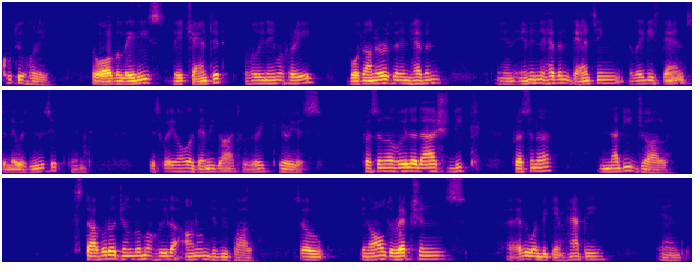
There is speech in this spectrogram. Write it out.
Kutuholi. So all the ladies, they chanted the holy name of Hari, both on earth and in heaven. And, and in the heaven, dancing, the ladies danced and there was music and this way all the demigods were very curious. Prasanna Huila Dash Dik Prasanna Nadi Jal Stabara Jangama Huila Anand. So in all directions, uh, everyone became happy and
